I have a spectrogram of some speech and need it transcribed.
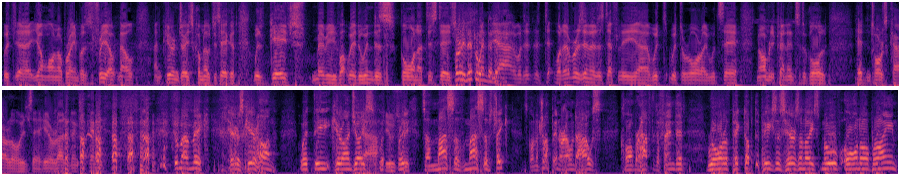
with uh, young Owen O'Brien. But it's a free out now, and Kieran Joyce coming out to take it. We'll gauge maybe what way the wind is going at this stage. Very little wind. Yeah, but it, it, whatever is in it is definitely uh, with with the roar. I would say normally playing into the goal, heading towards Carlow. We'll say here rather than Kilkenny. Come on, Mick. Here's Kieran with the Kieran Joyce Yeah, with the free. It's a massive, massive strike. It's going to drop in around the house. Comer have to defend it. Roar have picked up the pieces. Here's a nice move. Owen O'Brien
